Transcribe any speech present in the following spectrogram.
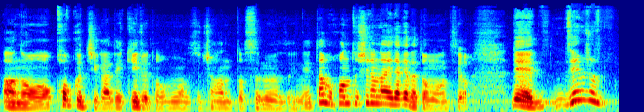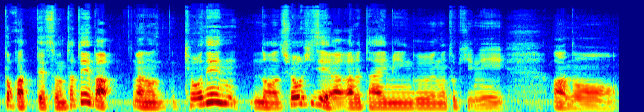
あの、告知ができると思うんですよ。ちゃんとスムーズにね。多分本当知らないだけだと思うんですよ。で、税務署とかって、その、例えば、あの、去年の消費税が上がるタイミングの時に、あの、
